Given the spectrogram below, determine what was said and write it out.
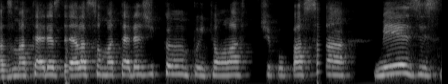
as matérias dela são matérias de campo, então ela tipo passa meses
